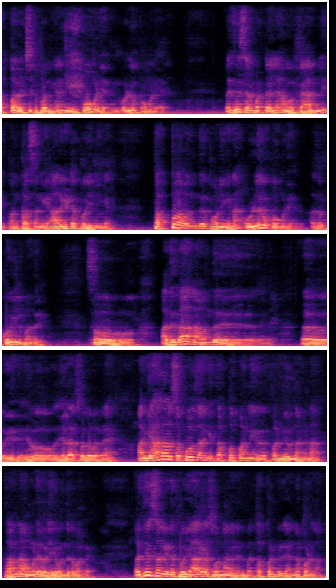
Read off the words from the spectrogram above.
தப்பாக வச்சுட்டு போனீங்கன்னா நீங்கள் போக முடியாது. நீங்கள் உள்ளே போக முடியாது. ரஜினி சார் மட்டும் இல்லை அவங்க ஃபேமிலி அந்த பசங்க யார்கிட்ட போய் நீங்கள் தப்பாக வந்து போனீங்கன்னா உள்ளே போக முடியாது. அது ஒரு கோயில் மாதிரி. ஸோ அதுதான் நான் வந்து இது எல்லாம் சொல்ல வரேன் அங்கே யாராவது சப்போஸ் அங்கே தப்பு பண்ணி பண்ணியிருந்தாங்கன்னா தானே அவங்களே வெளியே வந்துடுவாங்க ரஜினி சார் கிட்ட போய் யாராவது சொன்னாங்க இந்த மாதிரி தப்புன்றிருக்க என்ன பண்ணலாம்?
